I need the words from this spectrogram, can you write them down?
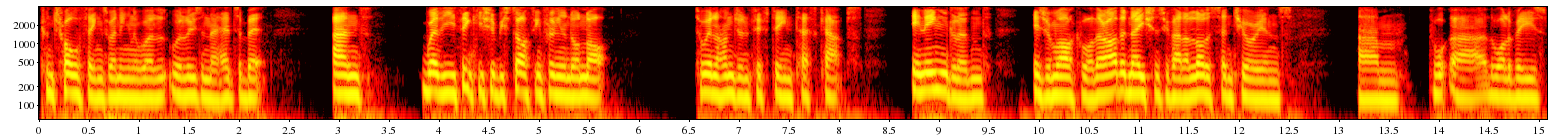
control things when England were, were losing their heads a bit. And whether you think he should be starting for England or not, to win 115 Test caps in England is remarkable. There are other nations who've had a lot of centurions. Um, uh, the Wallabies,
